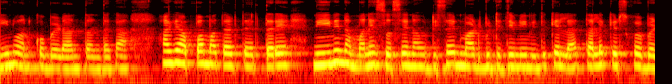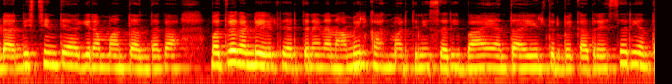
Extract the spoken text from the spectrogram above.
ನೀನು ಅನ್ಕೋಬೇಡ ಅಂತ ಅಂದಾಗ ಹಾಗೆ ಅಪ್ಪ ಮಾತಾಡ್ತಾ ಇರ್ತಾರೆ, ನೀನೇ ನಮ್ಮ ಮನೆ ಸೊಸೆ, ನಾವು ಡಿಸೈಡ್ ಮಾಡಿಬಿಟ್ಟಿದ್ದೀವಿ, ನೀನು ಇದಕ್ಕೆಲ್ಲ ತಲೆ ಕೆಡಿಸ್ಕೋಬೇಡ, ನಿಶ್ಚಿಂತೆ ಆಗಿರಮ್ಮ ಅಂತ ಅಂದಾಗ ಮದುವೆ ಗಂಡು ಹೇಳ್ತಾ ಇರ್ತಾನೆ, ನಾನು ಆಮೇಲೆ ಕಾಲ್ ಮಾಡ್ತೀನಿ, ಸರಿ ಬಾಯ್ ಅಂತ ಹೇಳ್ತಿರ್ಬೇಕಾದ್ರೆ, ಸರಿ ಅಂತ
